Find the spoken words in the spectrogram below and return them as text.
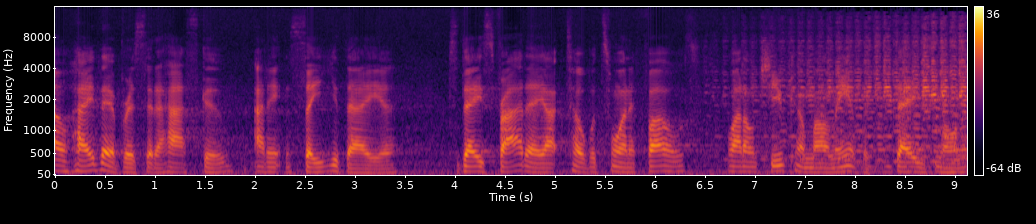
Oh, hey there, Bridge High School. I didn't see you there. Today's Friday, October 24th. Why don't you come on in for today's morning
